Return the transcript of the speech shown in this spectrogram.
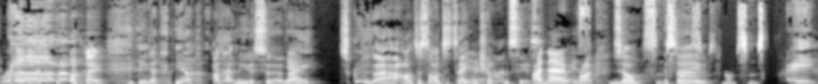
right? You know, you know, I don't need a survey. Screw that. I'll just, I'll just take my chances. I know it's Right. So- nonsense, so- nonsense, nonsense. it,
